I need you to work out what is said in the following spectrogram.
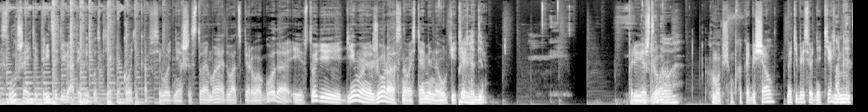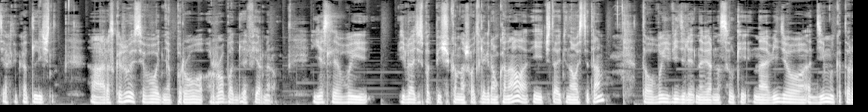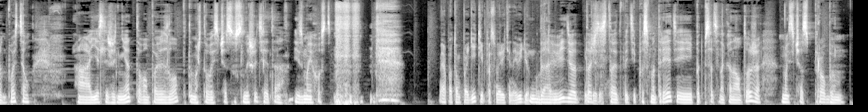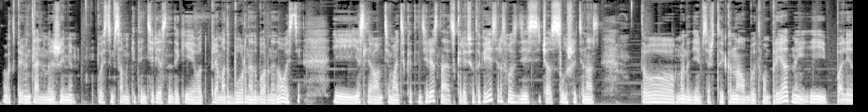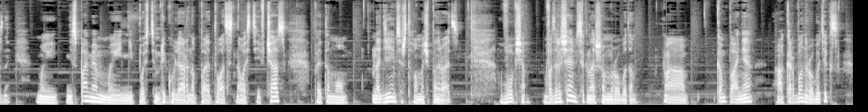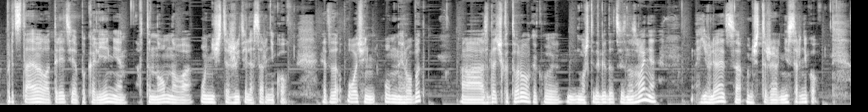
Вы слушаете 39-й выпуск Технокотиков. Сегодня 6 мая 2021 года, и в студии Дима и Жора с новостями науки и техники. Привет, Дим. Привет, Что Жора. давай? В общем, как обещал, на тебе сегодня техника. На мне техника, отлично. А, расскажу я сегодня про робот для фермеров. Если вы являетесь подписчиком нашего телеграм-канала и читаете новости там, то вы видели, наверное, ссылки на видео от Димы, который он постил. А если же нет, то вам повезло, потому что вы сейчас услышите это из моих уст. А потом пойдите и посмотрите на видео. Да, видео интересно. точно стоит пойти посмотреть и подписаться на канал тоже. Мы сейчас пробуем в экспериментальном режиме, постим самые какие-то интересные такие вот прям отборные-отборные новости. И если вам тематика это интересна, скорее всего так и есть, раз вы здесь сейчас слушаете нас, то мы надеемся, что и канал будет вам приятный и полезный. Мы не спамим, мы не постим регулярно по 20 новостей в час, поэтому надеемся, что вам очень понравится. В общем, возвращаемся к нашим роботам. А, компания а, Carbon Robotics представила третье поколение автономного уничтожителя сорняков. Это очень умный робот, а, задача которого, как вы можете догадаться из названия, является уничтожение сорняков.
